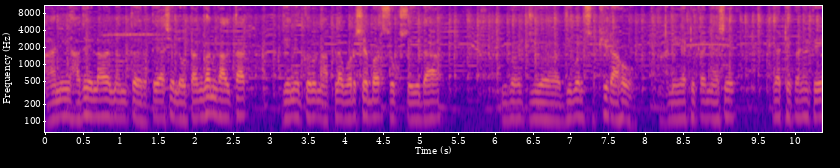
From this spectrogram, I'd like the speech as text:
आणि हजेरी लावल्यानंतर ते असे लोटांगण घालतात जेणेकरून आपल्या वर्षभर सुखसुविधा जीव जीवन सुखी राहो आणि या ठिकाणी असे या ठिकाणी ते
